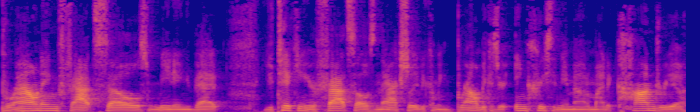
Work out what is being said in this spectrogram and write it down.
browning fat cells, meaning that you're taking your fat cells and they're actually becoming brown because you're increasing the amount of mitochondria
